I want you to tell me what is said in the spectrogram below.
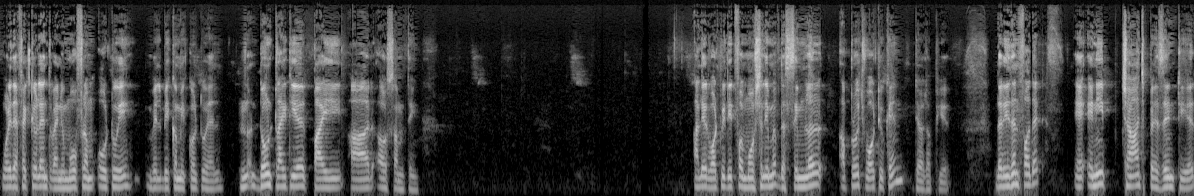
what is the effective length when you move from O to A will become equal to L. No, don't write here pi R or something. Earlier what we did for motion EMF, the similar approach what you can develop here. The reason for that, any charge present here,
